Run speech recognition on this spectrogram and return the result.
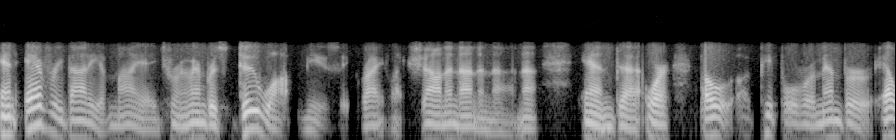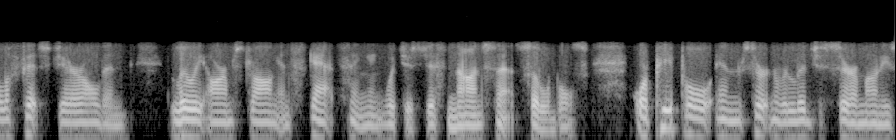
And everybody of my age remembers doo wop music, right? Like shana na na na na, and uh, or oh, people remember Ella Fitzgerald and Louis Armstrong and scat singing, which is just nonsense syllables. Or people in certain religious ceremonies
